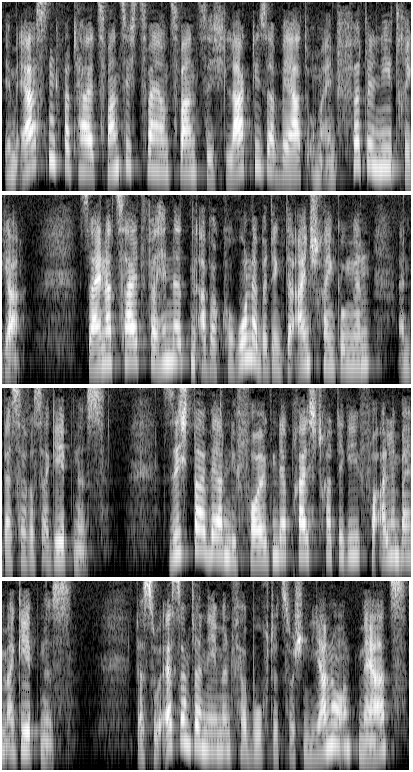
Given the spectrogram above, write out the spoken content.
im ersten Quartal 2022 lag dieser Wert um ein Viertel niedriger. Seinerzeit verhinderten aber Corona-bedingte Einschränkungen ein besseres Ergebnis. Sichtbar werden die Folgen der Preisstrategie vor allem beim Ergebnis. Das US-Unternehmen verbuchte zwischen Januar und März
